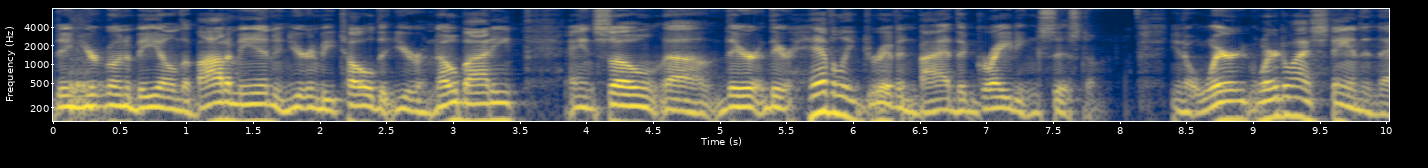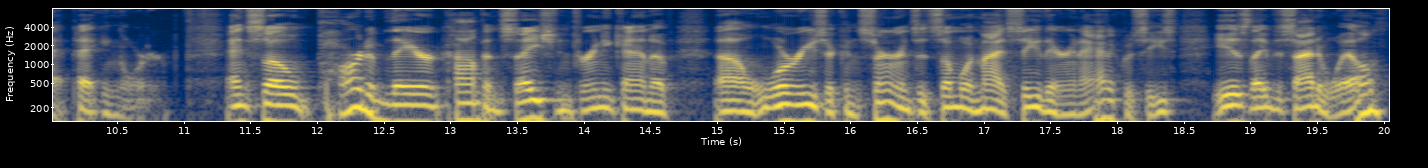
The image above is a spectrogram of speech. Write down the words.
then you're going to be on the bottom end, and you're going to be told that you're a nobody. And so uh, they're they're heavily driven by the grading system. You know, where where do I stand in that pecking order? And so part of their compensation for any kind of uh, worries or concerns that someone might see their inadequacies is they've decided, well,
